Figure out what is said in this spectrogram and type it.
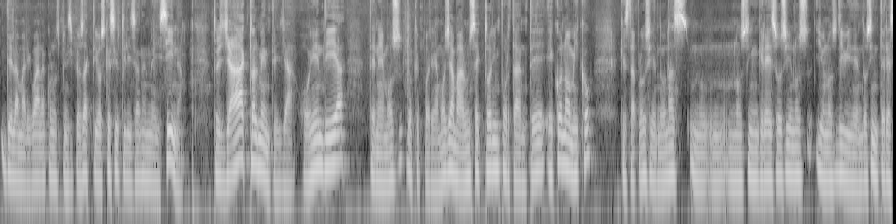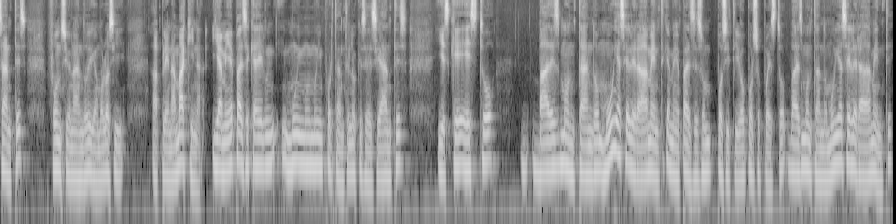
de, la marihuana con los principios activos que se utilizan en medicina. Entonces ya actualmente, ya hoy en día tenemos lo que podríamos llamar un sector importante económico que está produciendo unos ingresos y unos, y unos dividendos interesantes, funcionando, digámoslo así, a plena máquina. Y a mí me parece que hay algo muy, muy, muy importante en lo que se decía antes, y es que esto va desmontando muy aceleradamente, que a mí me parece un positivo, por supuesto, va desmontando muy aceleradamente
